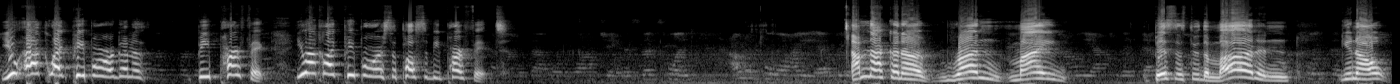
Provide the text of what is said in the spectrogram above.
You act like people are going to be perfect. You act like people are supposed to be perfect. I'm not going to run my business through the mud and, you know,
